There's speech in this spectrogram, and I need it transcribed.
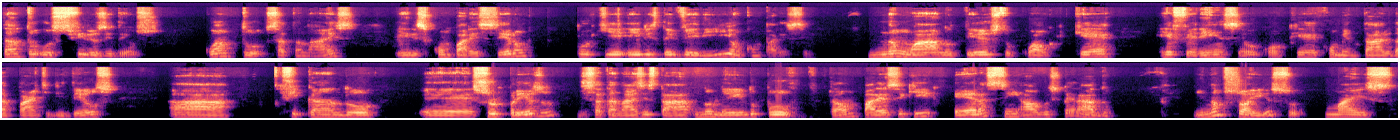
tanto os filhos de Deus quanto Satanás, eles compareceram porque eles deveriam comparecer. Não há no texto qualquer referência ou qualquer comentário da parte de Deus ah, ficando é, surpreso de Satanás estar no meio do povo. Então, parece que era sim algo esperado. E não só isso, mas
